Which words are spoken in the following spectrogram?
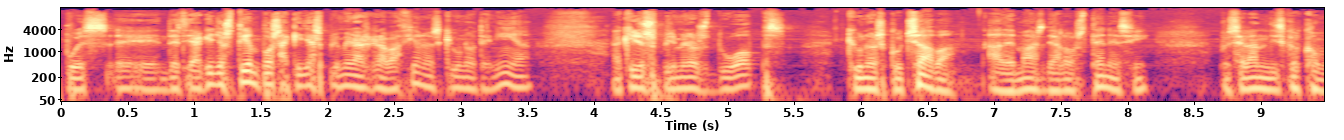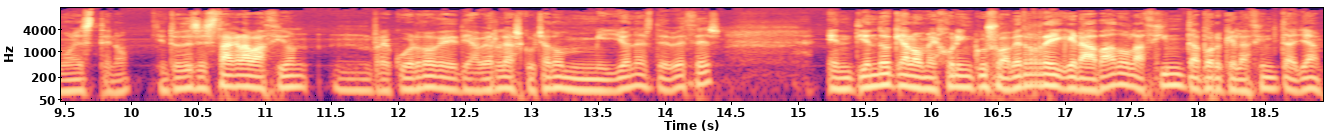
pues, eh, desde aquellos tiempos, aquellas primeras grabaciones que uno tenía, aquellos primeros duops que uno escuchaba, además de a los Tennessee, pues eran discos como este, ¿no? Y entonces esta grabación, mm, recuerdo de, de haberla escuchado millones de veces, entiendo que a lo mejor incluso haber regrabado la cinta, porque la cinta ya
